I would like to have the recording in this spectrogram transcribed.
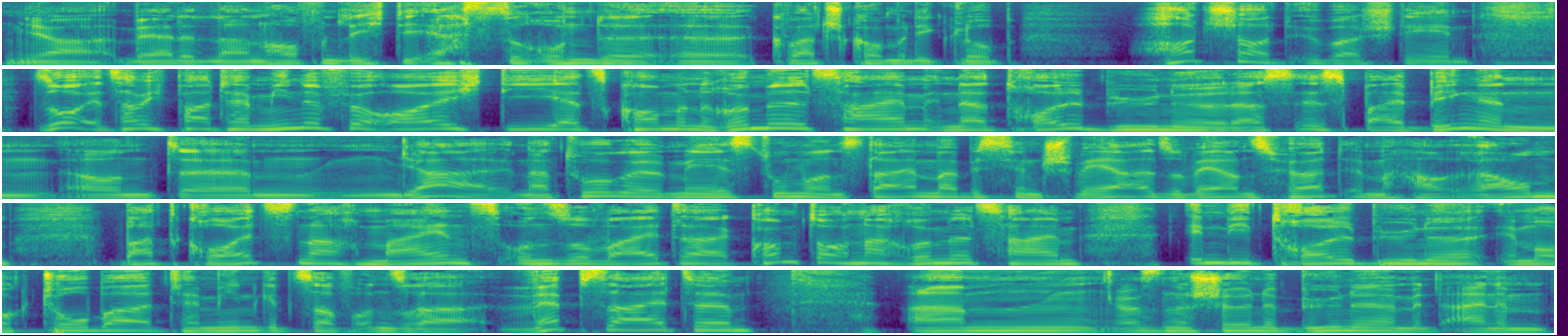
ja, werde dann hoffentlich die erste Runde äh, Quatsch Comedy Club Hotshot überstehen. So, jetzt habe ich ein paar Termine für euch, die jetzt kommen. Rümmelsheim in der Trollbühne, das ist bei Bingen. Und ähm, ja, naturgemäß tun wir uns da immer ein bisschen schwer. Also wer uns hört im Raum Bad Kreuznach, Mainz und so weiter, kommt doch nach Rümmelsheim in die Trollbühne im Oktober. Termin gibt's auf unserer Webseite. Ähm, das ist eine schöne Bühne mit einem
